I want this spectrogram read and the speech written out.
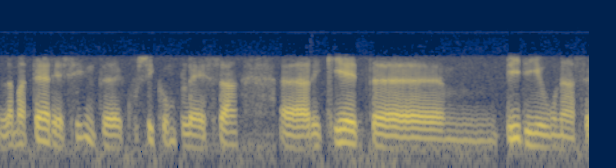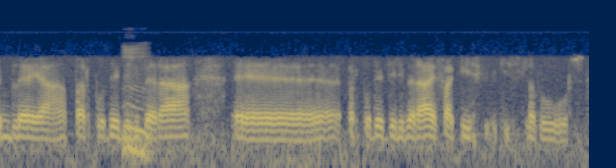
la materia è così complessa eh, richiede ehm, più di un'assemblea per poter mm. deliberare, eh, per poter deliberare e fare questi lavori.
